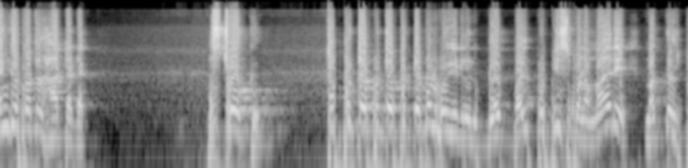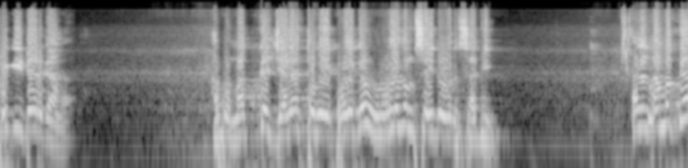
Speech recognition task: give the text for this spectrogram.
எங்க பார்த்தாலும் ஹார்ட் அட்டாக் ஸ்ட்ரோக்கு டப்பு டப்பு டப்பு டப்புன்னு போய்கிட்டு இருக்கு. பல்ப் பீஸ் போன மாதிரி மக்கள் போய்கிட்டே இருக்காங்க. அப்ப மக்கள் ஜனத்தொகையை குலைக்க உலகம் செய்த ஒரு சதி. ஆனால் நமக்கு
